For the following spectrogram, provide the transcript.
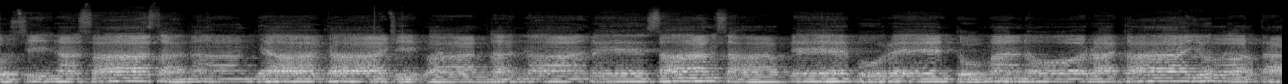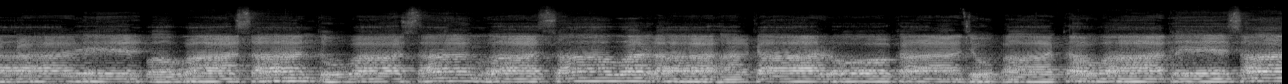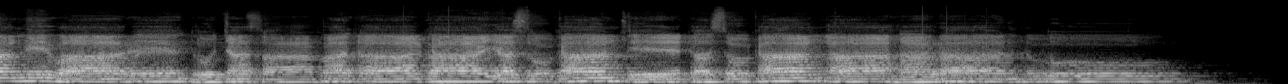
ตุสินาสาสนังยากาจิปัตตนาเตสังสัพเพปุเรนตุมโนรทา สุขังจิตสุขั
